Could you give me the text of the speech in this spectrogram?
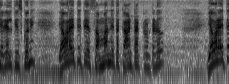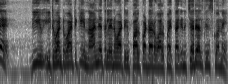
చర్యలు తీసుకొని ఎవరైతే సంబంధిత కాంట్రాక్టర్ ఉంటాడో ఎవరైతే ఇటువంటి వాటికి నాణ్యత లేని వాటికి పాల్పడ్డారు. వాళ్ళపై తగిన చర్యలు తీసుకొని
